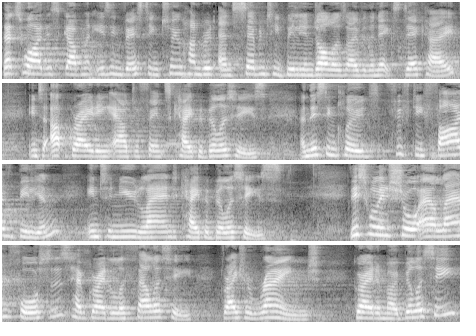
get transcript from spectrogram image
That's why this government is investing $270 billion over the next decade into upgrading our defence capabilities, and this includes $55 billion into new land capabilities. This will ensure our land forces have greater lethality, greater range, greater mobility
